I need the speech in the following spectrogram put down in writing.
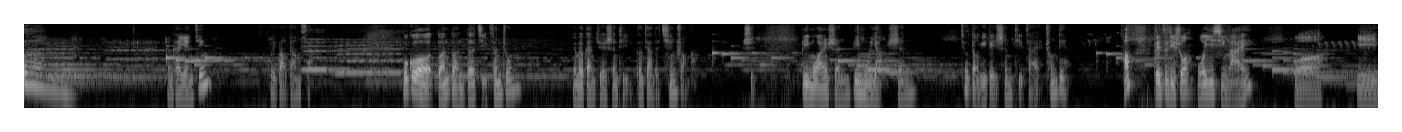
嗯，睁开眼睛，回到当下。不过短短的几分钟，有没有感觉身体更加的清爽啊？是，闭目安神，闭目养神，就等于给身体在充电。好，对自己说：“我已醒来，我以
